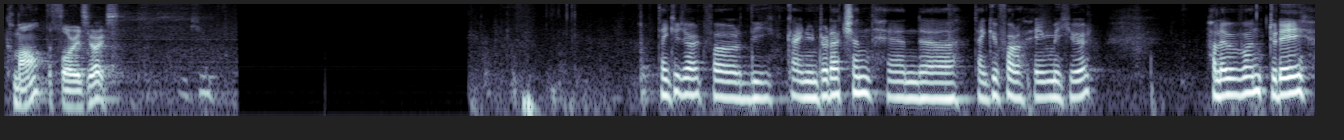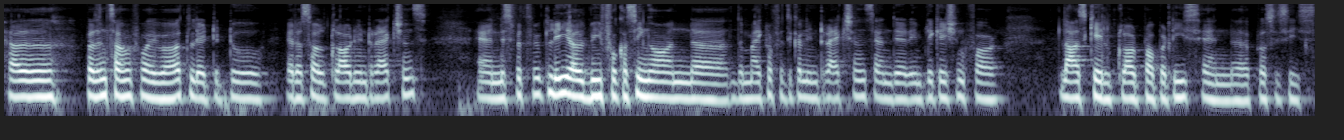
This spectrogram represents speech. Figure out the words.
Kamal, the floor is yours. Thank you. Thank you, Jared, for the kind introduction, and uh, thank you for having me here. Hello, everyone. Today, I'll present some of my work related to aerosol cloud interactions. And specifically, I'll be focusing on uh, the microphysical interactions and their implication for large-scale cloud properties and uh, processes.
